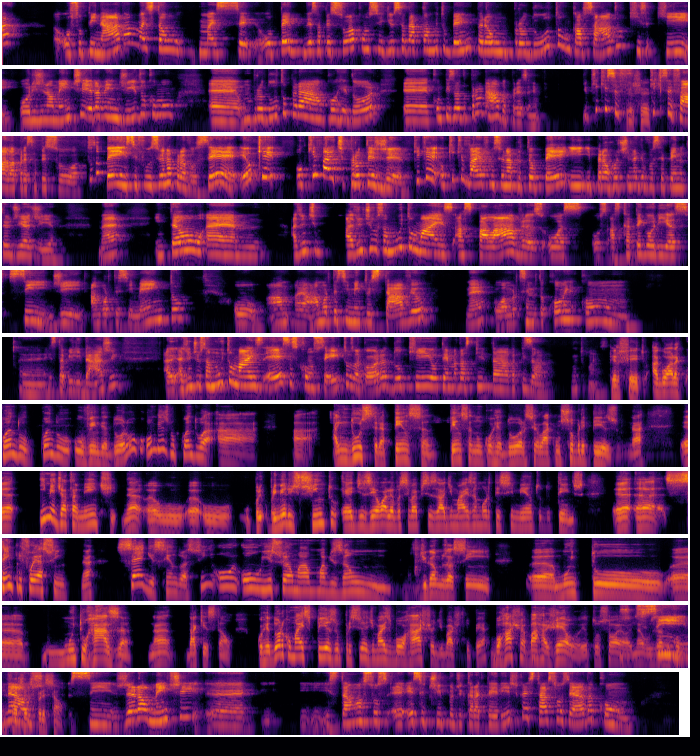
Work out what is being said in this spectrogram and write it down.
ou supinada, mas, tão, mas se, o pé dessa pessoa conseguiu se adaptar muito bem para um produto, um calçado que, que originalmente era vendido como é, um produto para um corredor é, com pisada pronada, por exemplo. E o que, que, você, o que, que você fala para essa pessoa? Tudo bem, se funciona para você, eu que o que vai te proteger? O que, que, o que, que vai funcionar para o teu pé e, e para a rotina que você tem no teu dia a dia, né? Então, é, a, gente, a gente usa muito mais as palavras ou as, as categorias si de amortecimento, ou é, amortecimento estável, né? ou amortecimento com, com é, estabilidade. A, a, gente usa muito mais esses conceitos agora do que o tema das, da, da pisada. Muito mais. Perfeito. Agora, quando, quando o vendedor, ou, ou mesmo quando a, a, a a indústria pensa pensa num corredor, sei lá, com sobrepeso, né? É, imediatamente, né, é, o, é, o, o, o, primeiro instinto é dizer, olha, você vai precisar de mais amortecimento do tênis. É, é, sempre foi assim, né? Segue sendo assim ou, ou isso é uma, uma visão, digamos assim, é, muito muito rasa né, da questão? Corredor com mais peso precisa de mais borracha debaixo do pé? Borracha barra gel, eu estou só né, usando sim, como força de expressão. Sim, geralmente é, estão é, esse tipo de característica está associada com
